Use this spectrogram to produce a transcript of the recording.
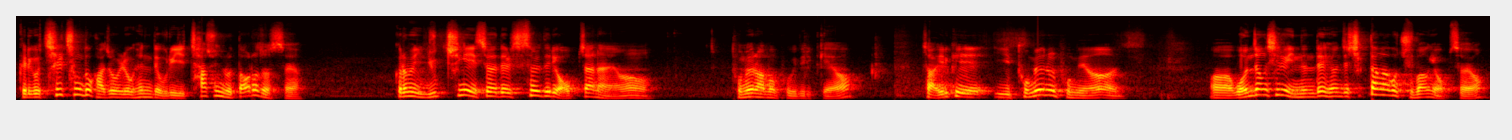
그리고 7층도 가져오려고 했는데 우리 차순위로 떨어졌어요. 그러면 6층에 있어야 될 시설들이 없잖아요. 도면을 한번 보여드릴게요. 자, 이렇게 이 도면을 보면 어, 원장실이 있는데 현재 식당하고 주방이 없어요.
